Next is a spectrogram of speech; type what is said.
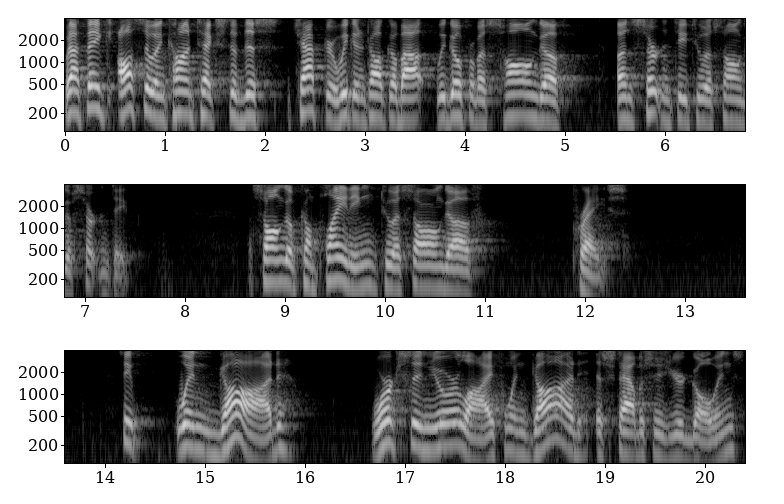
But I think also in context of this chapter, we can talk about we go from a song of uncertainty to a song of certainty a song of complaining to a song of praise. See, when God works in your life, when God establishes your goings,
